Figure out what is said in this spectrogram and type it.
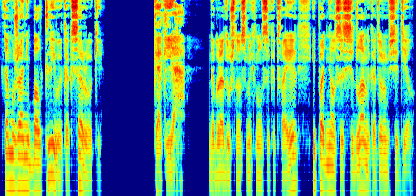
К тому же они болтливы, как сороки. «Как я!» — добродушно усмехнулся Катфаэль и поднялся с седла, на котором сидел.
